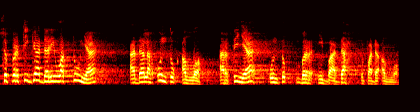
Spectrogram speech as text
Sepertiga dari waktunya adalah untuk Allah. Artinya untuk beribadah kepada Allah.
